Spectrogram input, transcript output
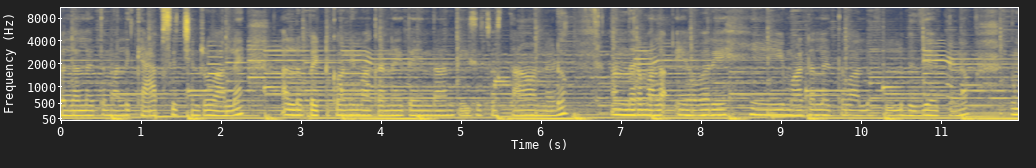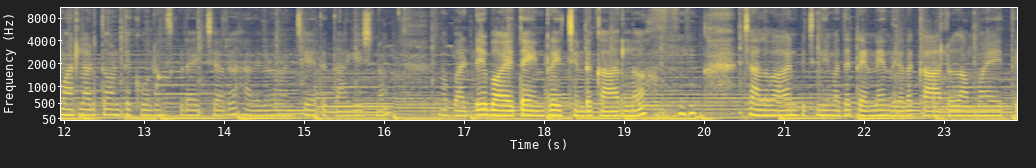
పిల్లలు అయితే మళ్ళీ క్యాప్స్ ఇచ్చిండ్రు వాళ్ళే. వాళ్ళు పెట్టుకొని మాకన్నైతే అయితే అయిందా అని తీసి చూస్తూ ఉన్నాడు. అందరం అలా ఎవరి ఈ మాటల్లో అయితే వాళ్ళు ఫుల్ బిజీ అయిపోయినాం. మాట్లాడుతూ ఉంటే కూల్ డ్రింక్స్ కూడా ఇచ్చారు. అది కూడా మంచిగా అయితే తాగేసినాం. ఇంకా బర్త్డే బాయ్ అయితే ఎంట్రీ ఇచ్చిండు కార్లో. చాలా బాగా అనిపించింది. ఈ మధ్య ట్రెండ్ అయింది కదా కారు అమ్మాయి అయితే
